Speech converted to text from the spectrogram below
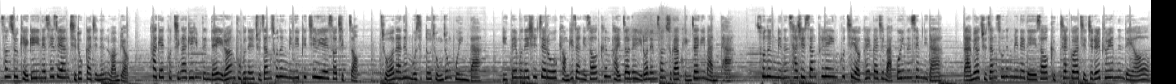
선수 개개인의 세세한 지도까지는 완벽 하게 코칭하기 힘든데 이러한 부분을 주장 손흥민이 피치 위에서 직접 조언하는 모습도 종종 보인다. 이 때문에 실제로 경기장에서 큰 발전을 이뤄낸 선수가 굉장히 많다. 손흥민은 사실상 플레인 코치 역할까지 맡고 있는 셈니다. 라며 주장 손흥민에 대해서 극찬과 지지를 표했는데요.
